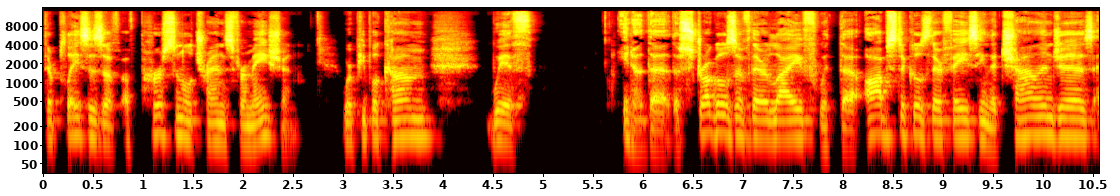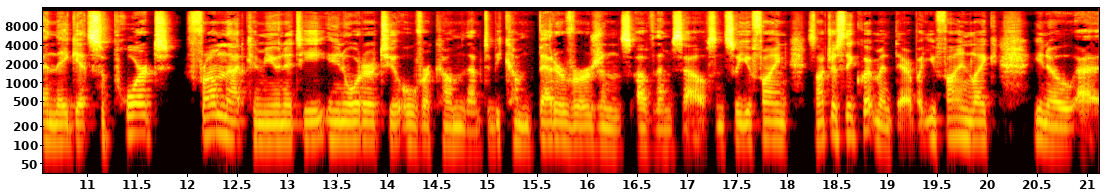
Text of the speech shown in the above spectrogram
They're places of, of personal transformation where people come with you know the the struggles of their life with the obstacles they're facing the challenges and they get support from that community in order to overcome them, to become better versions of themselves. And so you find it's not just the equipment there, but you find like, you know, uh,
